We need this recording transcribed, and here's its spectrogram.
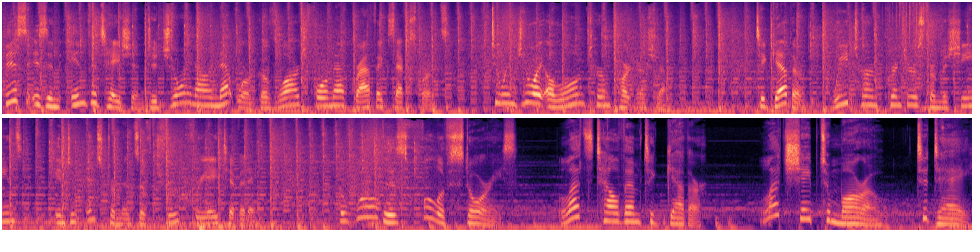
This is an invitation to join our network of large format graphics experts to enjoy a long-term partnership. Together, we turn printers from machines into instruments of true creativity. The world is full of stories. Let's tell them together. Let's shape tomorrow, today.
